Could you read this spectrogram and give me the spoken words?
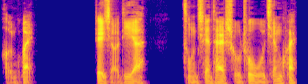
很快，这小弟啊，从前台数出五千块，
